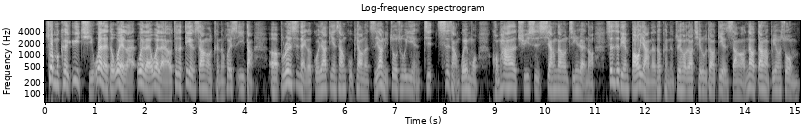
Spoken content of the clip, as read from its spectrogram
所以我们可以预期未来的未来，未来未来啊，这个电商啊，可能会是一档，呃，不论是哪个国家电商股票呢，只要你做出一点市市场规模，恐怕它的趋势相当的惊人哦，甚至连保养呢，都可能最后要切入到电商啊。那当然不用说，我们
